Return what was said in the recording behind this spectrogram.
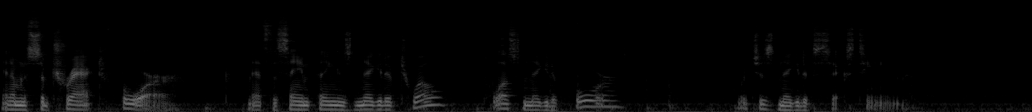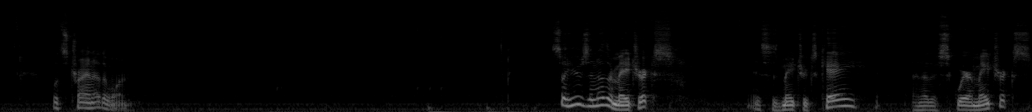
and I'm going to subtract 4. And that's the same thing as negative 12 plus negative 4 which is negative 16. Let's try another one. So here's another matrix. This is matrix K, another square matrix.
